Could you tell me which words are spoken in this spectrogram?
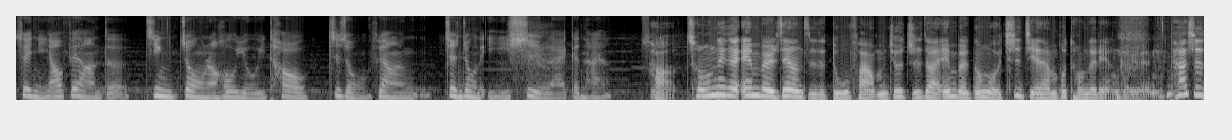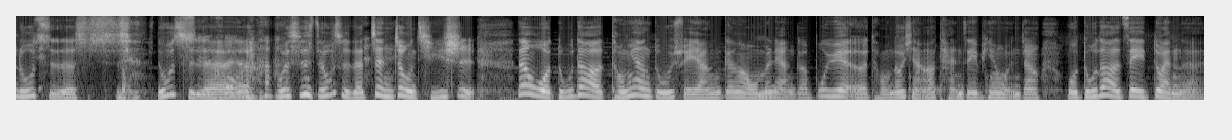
所以你要非常的敬重，然后有一套这种非常郑重的仪式来跟他。好，从那个 Amber 这样子的读法，我们就知道 Amber 跟我是截然不同的两个人。他是如此的，是如此的，不是如此的郑重其事。那我读到同样读水杨根啊，我们两个不约而同都想要谈这篇文章。我读到的这一段呢，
